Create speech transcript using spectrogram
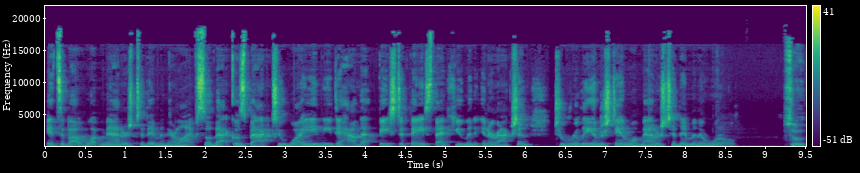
It's about what matters to them in their life. So that goes back to why you need to have that face to face, that human interaction to really understand what matters to them in their world. So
